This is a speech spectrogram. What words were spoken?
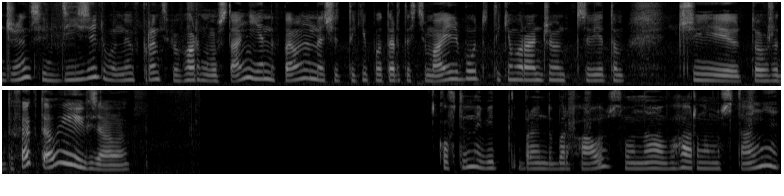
Джинси дізель, вони, в принципі, в гарному стані. Я не впевнена, чи такі потертості мають бути таким оранжевим цвітом, чи то вже дефект, але я їх взяла. Ковтина від бренду Barhaus, вона в гарному стані,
